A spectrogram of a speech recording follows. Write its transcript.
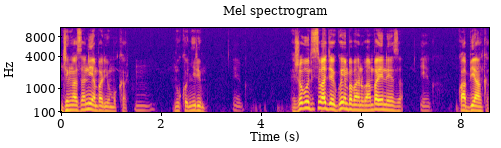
Nje nkaza niyambariye umukara. Nuko nyirimo. Ejo bundi se bagiye guhemba abantu bambaye neza? Kwa Bianca.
